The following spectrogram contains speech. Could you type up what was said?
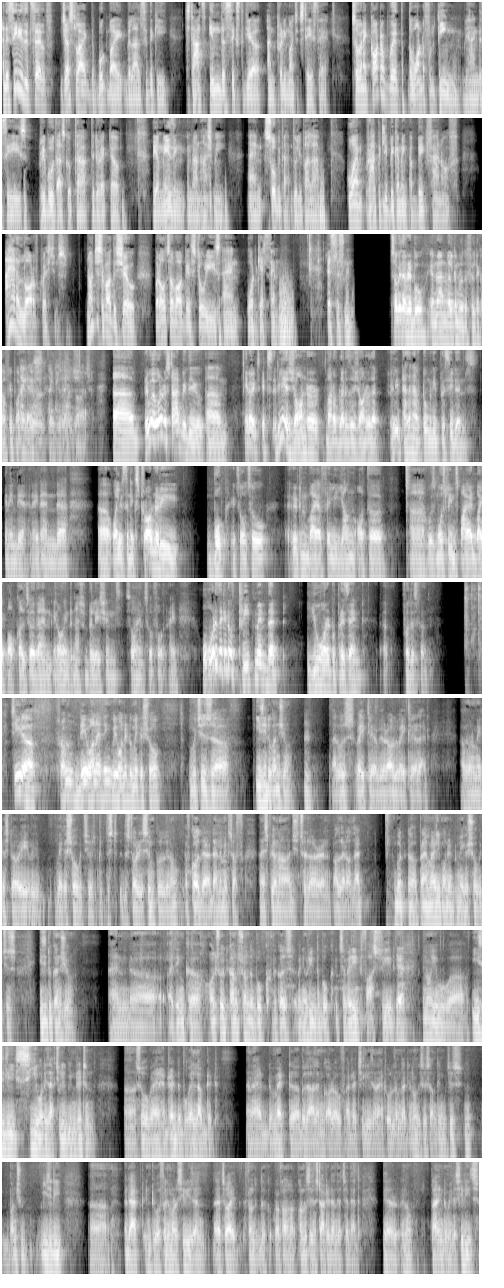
And the series itself, just like the book by Bilal Siddiqi, starts in the sixth gear and pretty much stays there. So when I caught up with the wonderful team behind the series, Ribhu Dasgupta, the director, the amazing Emraan Hashmi, and Sobhita Dhulipala, who I'm rapidly becoming a big fan of, I had a lot of questions, not just about the show, but also about their stories and what gets them. Let's listen in. Sobhita Ribhu, Emraan, welcome to the Filter Koffee podcast. Thank you, man. Thank, you so much. Uh, Ribhu, I wanted to start with you. Um, you know, it's it's really a genre. Bard of Blood is a genre that really doesn't have too many precedents in India, right? And uh, uh, while it's an extraordinary book, it's also written by a fairly young author uh, who's mostly inspired by pop culture than you know international relations, so on and so forth, right? What is the kind of treatment that you wanted to present for this film? See, uh, from day one, I think we wanted to make a show which is uh, easy to consume. That was very clear. We were all very clear that uh, we want to make a story, we make a show which is the, st- the story is simple. You know, of course, there are dynamics of an espionage thriller and all that, all that. But uh, primarily wanted to make a show which is easy to consume. And uh, I think uh, also it comes from the book because when you read the book, it's a very fast read. Yeah. You know, you uh, easily see what is actually being written. Uh, so when I had read the book, I loved it. And I had met uh, Bilal and Gaurav at Red Chillies and I told them that, you know, this is something which is, you know, one should easily uh, adapt into a film or a series. And that's why from the, the conversation started and they said that they're, you know, planning to make a series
